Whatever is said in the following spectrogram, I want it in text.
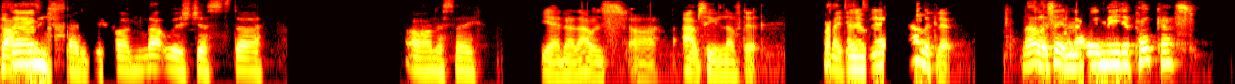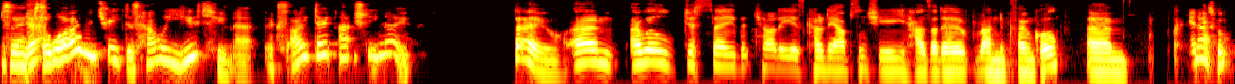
That Um, was incredibly fun. That was just, uh, honestly, Yeah, no, that was uh, absolutely loved it. I And then did. now look at it. No, That's it. Now we made a podcast. So, Yeah. so what I'm intrigued is how are you two met? Because I don't actually know. So, um, I will just say that Charlie is currently absent. She has had a random phone call. Um, Yeah, that's cool.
